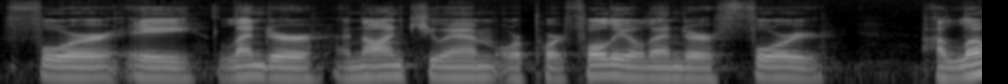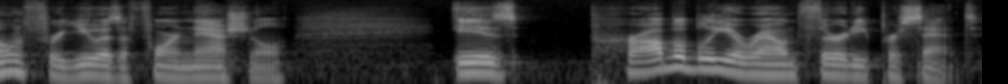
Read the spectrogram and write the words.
for a lender, a non QM or portfolio lender for a loan for you as a foreign national is probably around 30%.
